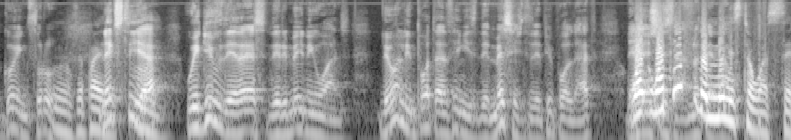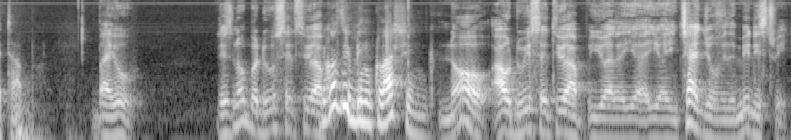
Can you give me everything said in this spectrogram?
going through. Mm, it's a pilot. next year Mm. we give the rest, the remaining ones. The only important thing is the message to the people that the What, what if the minister was set up? By who? There's nobody who sets you up. Because you've been clashing. No, how do we set you up? You are, the, you are, you are in charge of the ministry.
